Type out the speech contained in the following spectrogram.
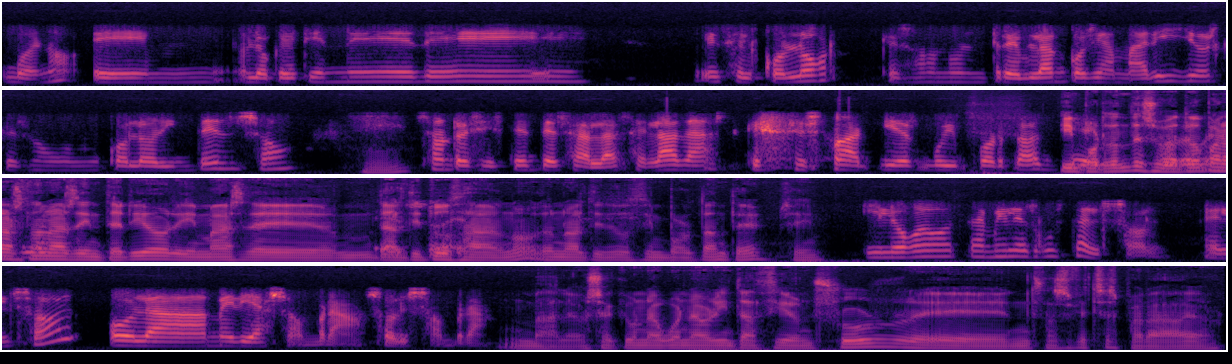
bueno, eh, lo que tiene de es el color, que son entre blancos y amarillos, que es un color intenso. Son resistentes a las heladas, que eso aquí es muy importante. Importante sobre todo para las zonas de interior y más de, altitud, ¿no? De una altitud importante, sí. Y luego también les gusta el sol, el sol o la media sombra, sol y sombra. Vale, o sea que una buena orientación sur eh, en estas fechas para,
